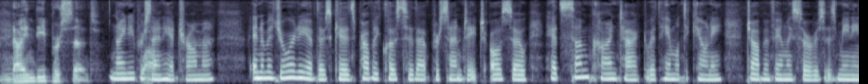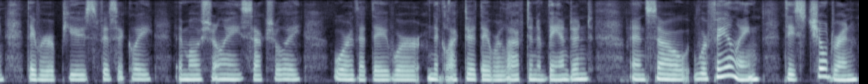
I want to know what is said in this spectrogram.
90%. 90% wow. had trauma. And a majority of those kids, probably close to that percentage, also had some contact with Hamilton County Job and Family Services, meaning they were abused physically, emotionally, sexually, or that they were neglected, they were left and abandoned. And so we're failing these children,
